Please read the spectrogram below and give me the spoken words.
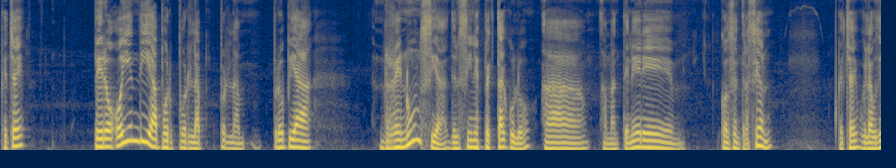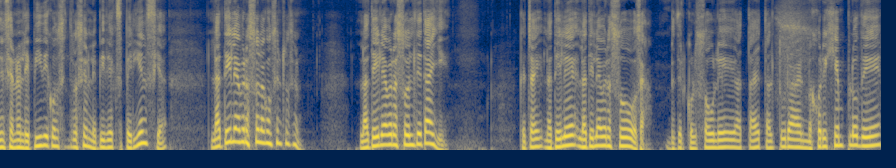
¿Cachai? Pero hoy en día, por, por, la, por la propia renuncia del cine espectáculo a, a mantener eh, concentración, ¿cachai? Porque la audiencia no le pide concentración, le pide experiencia. La tele abrazó la concentración. La tele abrazó el detalle. ¿Cachai? La tele, la tele abrazó, o sea, Better Call Saul es hasta esta altura el mejor ejemplo de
